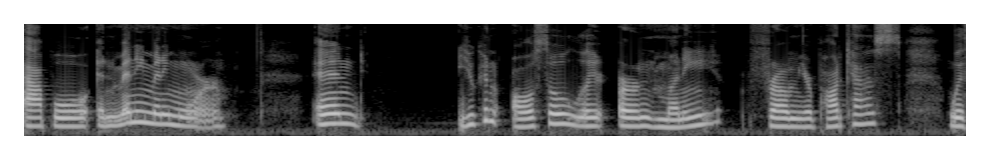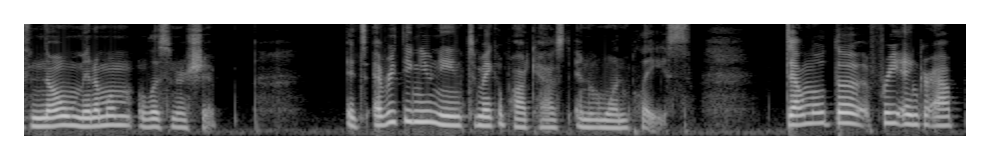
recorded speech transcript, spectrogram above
Apple, and many, many more. And you can also le- earn money from your podcast with no minimum listenership. It's everything you need to make a podcast in one place. Download the free Anchor app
